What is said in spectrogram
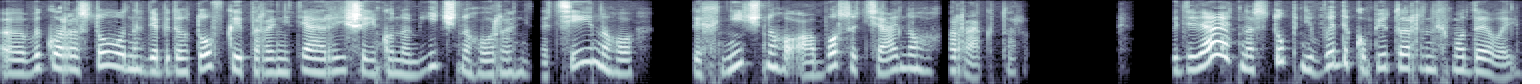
використовуваних для підготовки і прийняття рішень економічного, організаційного технічного або соціального характеру. Виділяють наступні види комп'ютерних моделей.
